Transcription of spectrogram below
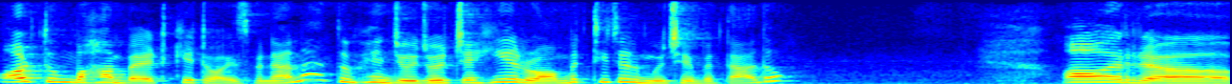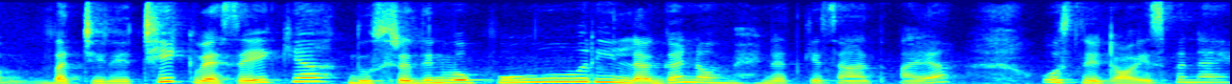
और तुम वहाँ बैठ के टॉयज़ बनाना तुम्हें जो जो चाहिए रॉ मटेरियल मुझे बता दो। और बच्चे ने ठीक वैसे ही किया। दूसरे दिन वो पूरी लगन और मेहनत के साथ आया। उसने टॉयज़ बनाए।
